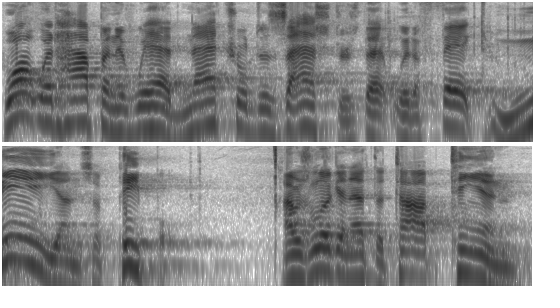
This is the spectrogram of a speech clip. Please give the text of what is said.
What would happen if we had natural disasters that would affect millions of people? I was looking at the top 10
